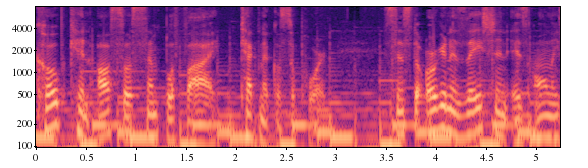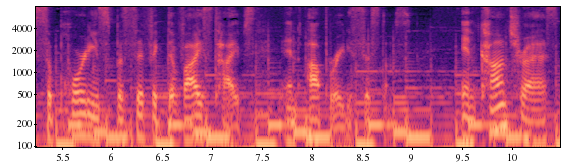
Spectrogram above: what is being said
COPE can also simplify technical support since the organization is only supporting specific device types and operating systems. In contrast,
